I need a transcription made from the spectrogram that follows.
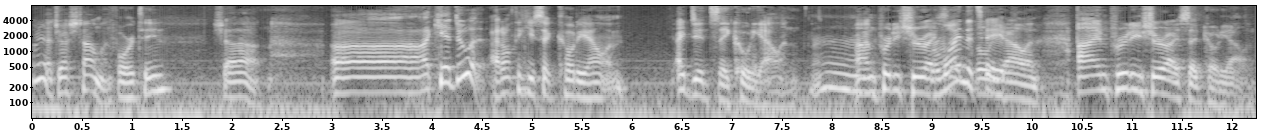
oh yeah, Josh Tomlin. 14. Shout out. Uh, I can't do it. I don't think you said Cody Allen. I did say Cody Allen. I'm pretty sure I Rewind said the Cody tape. Allen. I'm pretty sure I said Cody Allen.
